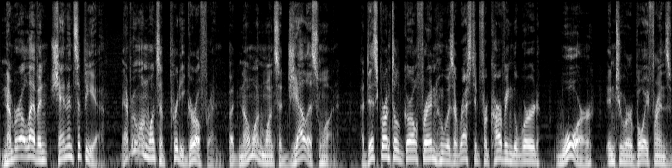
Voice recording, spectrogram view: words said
Number 11. Shannon Sapia Everyone wants a pretty girlfriend, but no one wants a jealous one. A disgruntled girlfriend who was arrested for carving the word war into her boyfriend's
